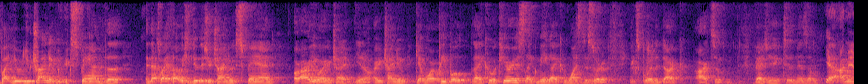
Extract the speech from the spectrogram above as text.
but you you're trying to expand the and that's why I thought we should do this. You're trying to expand, or are you? Are you trying? You know, are you trying to get more people like who are curious, like me, like who wants to sort of explore the dark arts of vegetarianism? Yeah, I mean,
